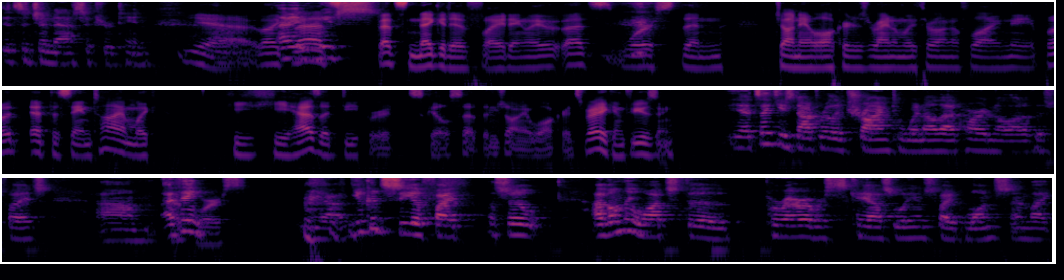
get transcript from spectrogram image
It's a gymnastics routine. Yeah, Um, like I mean, that's that's negative fighting. Like that's worse than Johnny Walker just randomly throwing a flying knee. But at the same time, like he he has a deeper skill set than Johnny Walker. It's very confusing. Yeah, it's like he's not really trying to win all that hard in a lot of his fights. Um, I That's think worse. yeah, you could see a fight. So I've only watched the Pereira versus Khaos Williams fight once, and like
